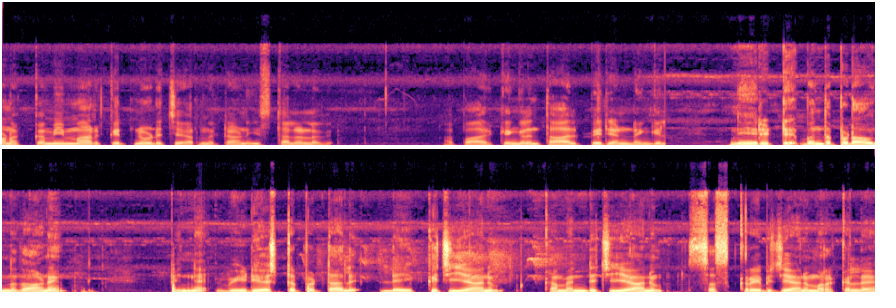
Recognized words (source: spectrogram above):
ഉണക്കമീൻ മാർക്കറ്റിനോട് ചേർന്നിട്ടാണ് ഈ സ്ഥലമുള്ളത്. അപ്പോൾ ആർക്കെങ്കിലും താല്പര്യം ഉണ്ടെങ്കിൽ നേരിട്ട് ബന്ധപ്പെടാവുന്നതാണ്. പിന്നെ വീഡിയോ ഇഷ്ടപ്പെട്ടാൽ ലൈക്ക് ചെയ്യാനും കമന്റ് ചെയ്യാനും സബ്സ്ക്രൈബ് ചെയ്യാനും മറക്കല്ലേ?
